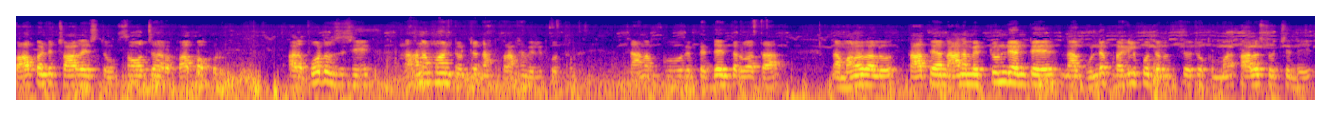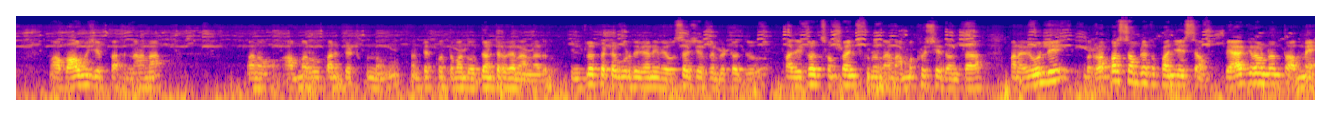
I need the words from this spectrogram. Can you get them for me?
పాప అంటే చాలా ఇష్టం. సంవత్సరాల పాప అప్పుడు. ఆడ ఫోటో చూసి నానమ్మ అంటుంటే నాకు ప్రాణం వెళ్ళిపోతుంది. నానమ్మకు రేపు పెద్ద అయిన తర్వాత నా మనవరాలు తాతయ్య నాన్న ఎట్టుండి అంటే నా గుండె పగిలిపోతున్న ఒక ఆలోచన వచ్చింది. మా బాబు చెప్పారు నాన్న మనం అమ్మ రూపాన్ని పెట్టుకుందాము. అంటే కొంతమంది వద్దంటారు కానీ అన్నాడు. ఇంట్లో పెట్టకూడదు కానీ వ్యవసాయ క్షేత్రం పెట్టొద్దు. పది ఎకరాలు సంపాదించుకున్నాను నాన్న అమ్మ కృషి ఇదంతా. మనం ఓన్లీ రబ్బర్ సంపలకు పనిచేస్తాం బ్యాక్గ్రౌండ్ అంతా అమ్మే.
